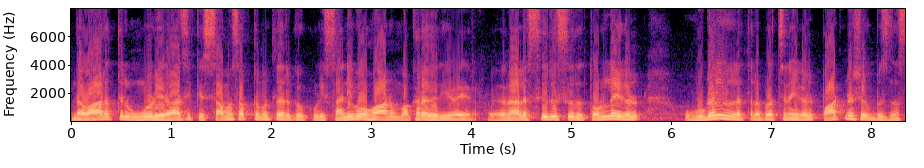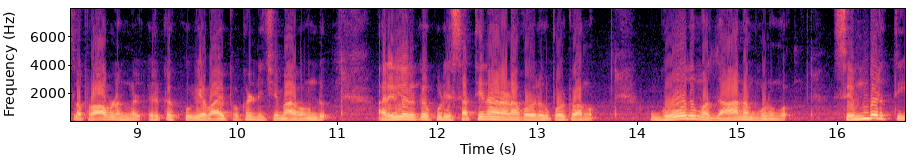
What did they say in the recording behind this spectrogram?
இந்த வாரத்தில் உங்களுடைய ராசிக்கு சமசப்தமத்தில் இருக்கக்கூடிய சனி பகவானும் வக்கரகதி அடைகிறார். இதனால் சிறு சிறு தொல்லைகள் உடல் நலத்தில் பிரச்சனைகள் பார்ட்னர்ஷிப் பிஸ்னஸில் ப்ராப்ளங்கள் இருக்கக்கூடிய வாய்ப்புகள் நிச்சயமாக உண்டு. அருகில் இருக்கக்கூடிய சத்யநாராயண கோவிலுக்கு போயிட்டு வாங்க. கோதுமை தானம் கொடுங்க. செம்பருத்தி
